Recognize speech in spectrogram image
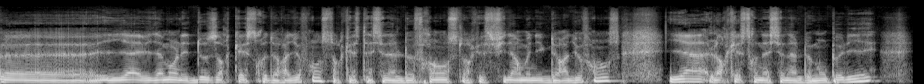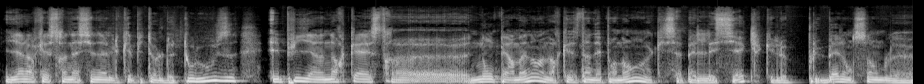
Il y a évidemment les deux orchestres de Radio France, l'Orchestre national de France, l'Orchestre philharmonique de Radio France. Il y a l'Orchestre national de Montpellier. Il y a l'Orchestre national du Capitole de Toulouse. Et puis il y a un orchestre euh, non permanent, un orchestre d'indépendants euh, qui s'appelle Les Siècles, qui est le plus bel ensemble euh,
